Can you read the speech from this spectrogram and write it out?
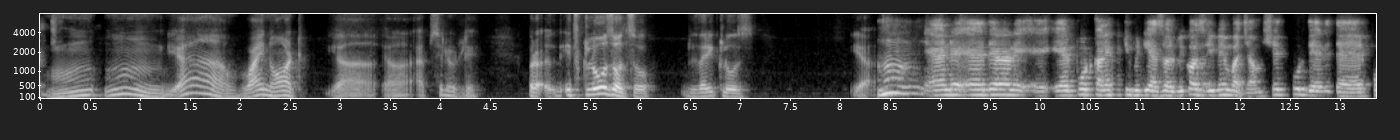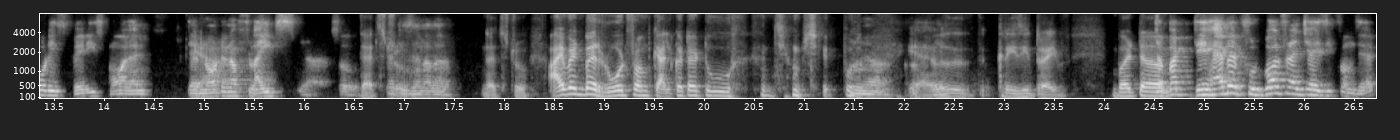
Kutch. Mm, mm, yeah, why not? Yeah, yeah, absolutely. But uh, it's close also, very close. Yeah, Mhm, And uh, there are uh, airport connectivity as well because remember Jamshedpur, there the airport is very small and there are not enough flights. Yeah, so That's that true. is another. that's true. I went by road from Calcutta to Jamshedpur. Yeah, Yeah, it was a crazy drive. But uh, but they have a football franchisee from there,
